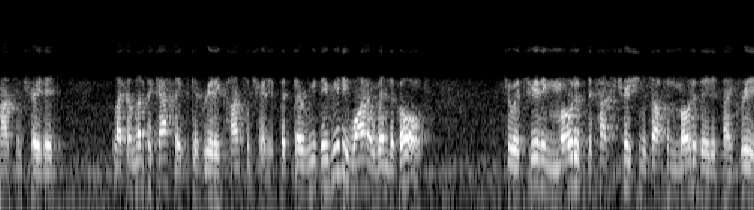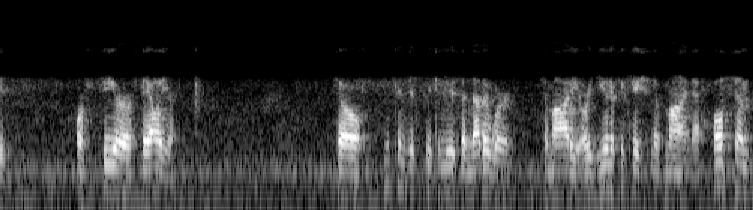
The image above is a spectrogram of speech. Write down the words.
concentrated, like Olympic athletes get really concentrated, but re- they really want to win the gold. So it's really motive, the concentration is often motivated by greed or fear of failure. So you can just, we can use another word, samadhi or unification of mind, that wholesome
